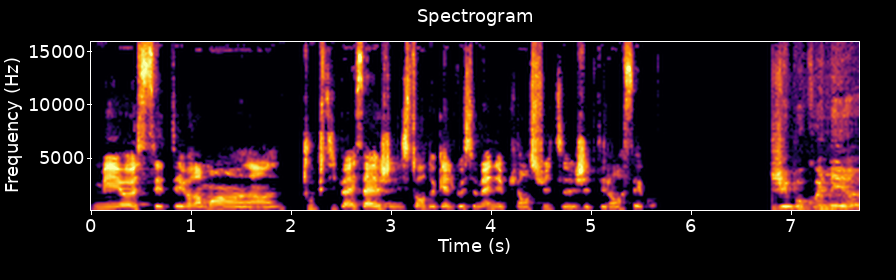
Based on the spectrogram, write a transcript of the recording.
mais c'était vraiment un, un, tout petit passage, histoire de quelques semaines, et puis ensuite j'étais lancée quoi. J'ai beaucoup aimé euh,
